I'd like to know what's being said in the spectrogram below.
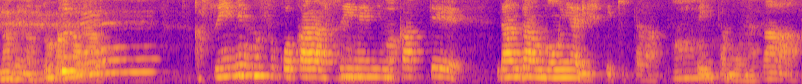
鍋の底かからら水面の底から水面に向かってだんだんぼんやりしてきたしていたものが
